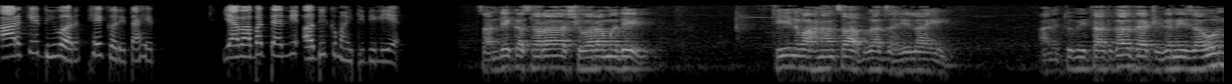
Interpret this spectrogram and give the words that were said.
R K Dhiwar हे करीत आहेत. याबाबत त्यांनी अधिक माहिती दिली आहे चांदे कसारा शिवारामध्ये तीन वाहनाचा अपघात झालेला आहे. आणि तुम्ही तात्काळ त्या ठिकाणी जाऊन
